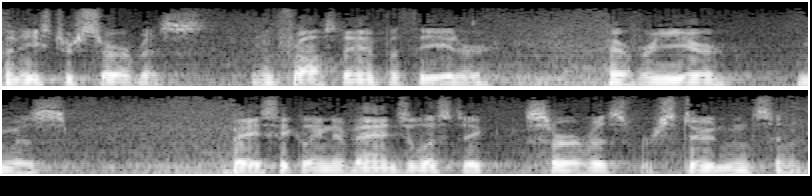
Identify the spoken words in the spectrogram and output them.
an Easter service in Frost Amphitheater every year. It was basically an evangelistic service for students, and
